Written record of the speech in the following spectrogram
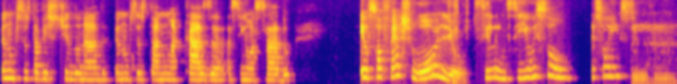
Eu não preciso estar vestindo nada, eu não preciso estar numa casa assim, um assado. Eu só fecho o olho, silencio e sou. É só isso. Uhum,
